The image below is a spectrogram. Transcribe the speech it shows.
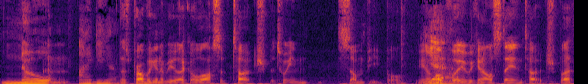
No And idea. there's probably going to be like a loss of touch between some people. You know, Yeah. hopefully we can all stay in touch. But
